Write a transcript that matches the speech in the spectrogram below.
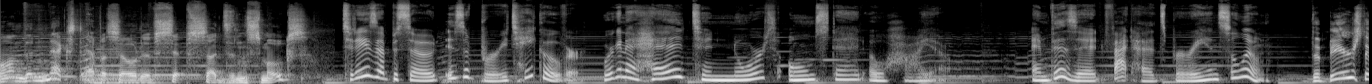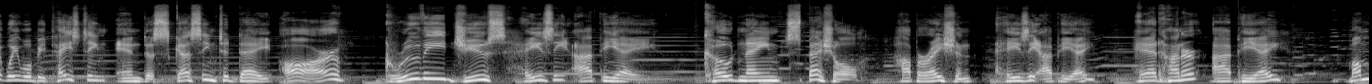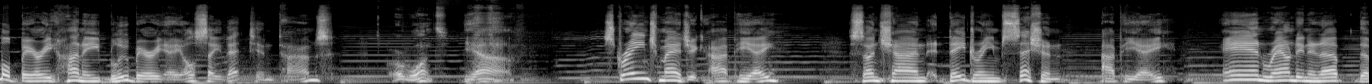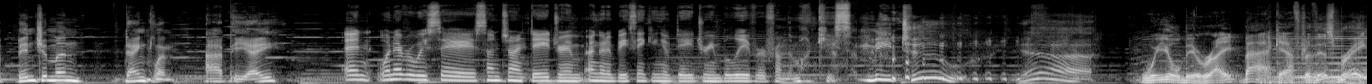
on the next episode of Sip Suds, and Smokes. Today's episode is a brewery takeover. We're going to head to North Olmsted, Ohio, and visit Fathead's Brewery and Saloon. The beers that we will be tasting and discussing today are Groovy Juice Hazy IPA, codename Special Operation Hazy IPA, Headhunter IPA, Bumbleberry Honey Blueberry Ale, say that 10 times. Or once. Yeah. Strange Magic IPA, Sunshine Daydream Session IPA, and rounding it up, the Benjamin Danklin IPA. And whenever we say Sunshine Daydream, I'm going to be thinking of Daydream Believer from the Monkees. Me too. yeah. We'll be right back after this break.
